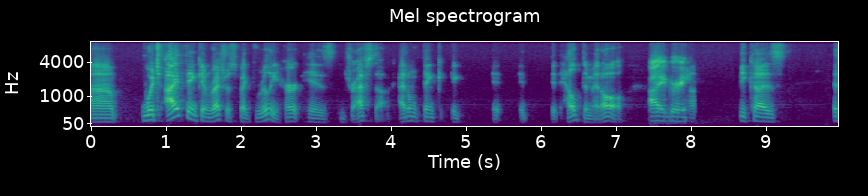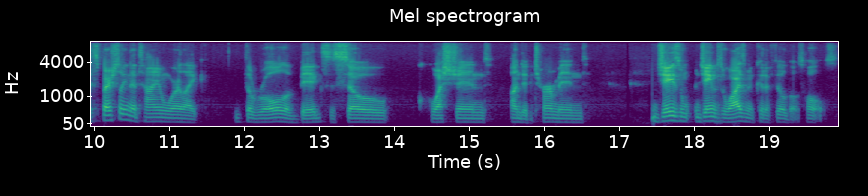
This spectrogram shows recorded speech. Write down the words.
Um, which I think in retrospect really hurt his draft stock. I don't think it it it, it helped him at all. I agree. Uh, because especially in a time where like the role of bigs is so questioned, undetermined, James James Wiseman could have filled those holes.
